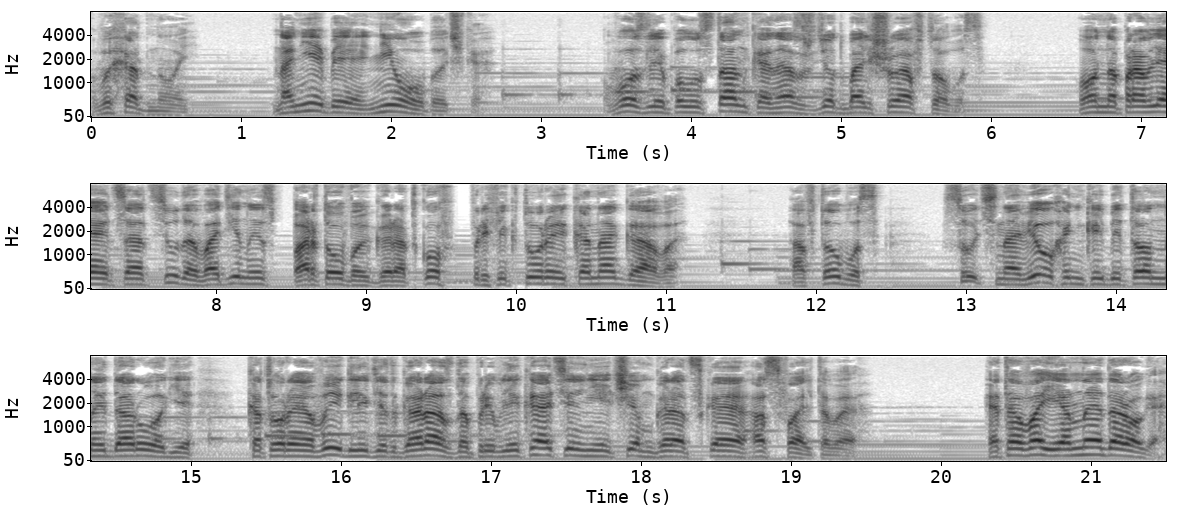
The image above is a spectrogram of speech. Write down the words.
выходной. На небе ни облачко. Возле полустанка нас ждет большой автобус. Он направляется отсюда в один из портовых городков префектуры Канагава. Автобус — суть навехонькой бетонной дороги, которая выглядит гораздо привлекательнее, чем городская асфальтовая. Это военная дорога.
